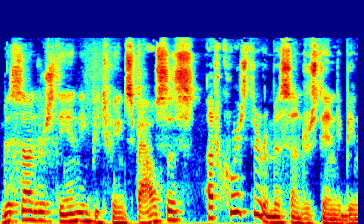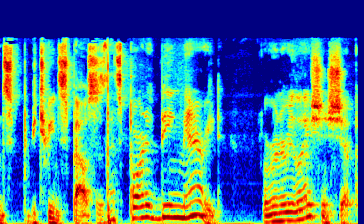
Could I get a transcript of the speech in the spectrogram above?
Misunderstanding between spouses. Of course, there are misunderstandings between spouses. That's part of being married or in a relationship.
